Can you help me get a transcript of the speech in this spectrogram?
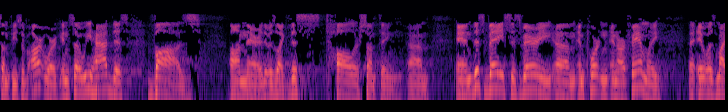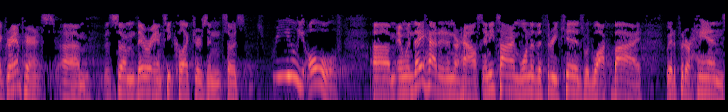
some piece of artwork. And so we had this vase on there that was like this tall or something. Um, and this vase is very um, important in our family. Uh, it was my grandparents. Um, some they were antique collectors, and so it's really old. Um, and when they had it in their house, anytime one of the three kids would walk by, we had to put our hands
